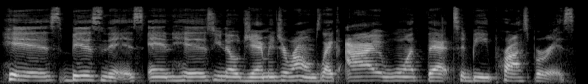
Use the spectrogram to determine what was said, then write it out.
his business and his, you know, Jam and Jerome's. Like, I want that to be prosperous.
